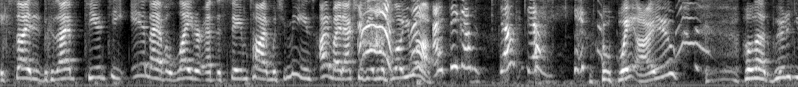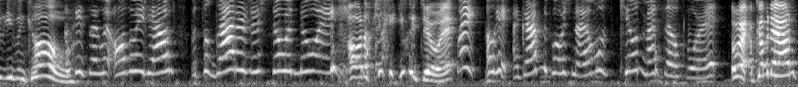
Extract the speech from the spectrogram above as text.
excited because I have TNT and I have a lighter at the same time, which means I might actually be able to blow you Wait, up. I think I'm stuck down here. Wait, are you? Hold on, where did you even go? Okay, so I went all the way down, but the ladders are so annoying. Oh no, you could, you could do it. Wait, okay, I grabbed the potion. I almost killed myself for it. All right, I'm coming down.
